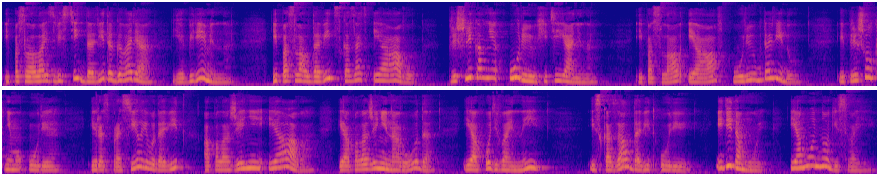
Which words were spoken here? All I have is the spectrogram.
и послала известить Давида, говоря, «Я беременна». И послал Давид сказать Иоаву, пришли ко мне Урию хитиянина». И послал Иоав Урию к Давиду. И пришел к нему Урия, и расспросил его Давид о положении Иоава, и о положении народа, и о ходе войны. И сказал Давид Урии, «Иди домой и омой ноги свои».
